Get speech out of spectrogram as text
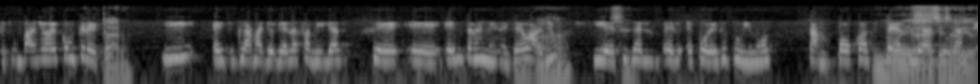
es un baño de concreto Claro. y eh, la mayoría de las familias se eh, entran en ese baño Ajá, y ese sí. es el, el- eh, por eso tuvimos tan pocas No, pérdidas durante,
